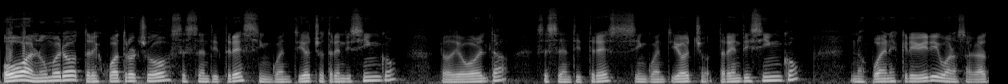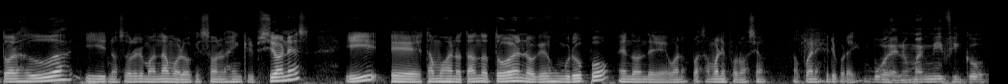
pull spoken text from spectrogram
o al número 3482 63 58 35 lo dio vuelta, 63 58 35. Nos pueden escribir y bueno, sacar todas las dudas y nosotros le mandamos lo que son las inscripciones y eh, estamos anotando todo en lo que es un grupo en donde bueno, pasamos la información. Nos pueden escribir por ahí. Bueno, magnífico.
